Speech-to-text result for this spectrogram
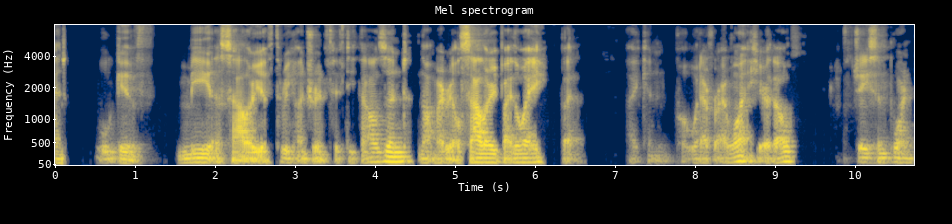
and we'll give me a salary of 350,000. Not my real salary, by the way, but I can put whatever I want here, though. Jason Bourne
